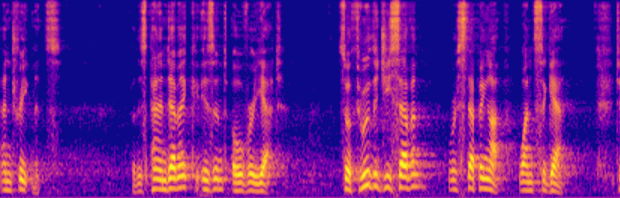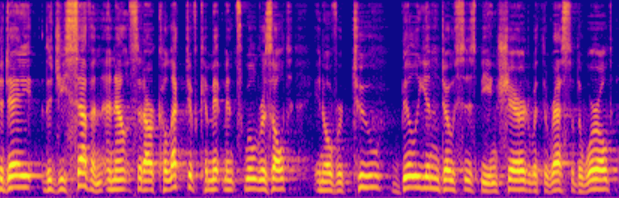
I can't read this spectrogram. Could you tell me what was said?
and treatments. But this pandemic isn't over yet. So through the G7, we're stepping up once again. Today, the G7 announced that our collective commitments will result in over 2 billion doses being shared with the rest of the world.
